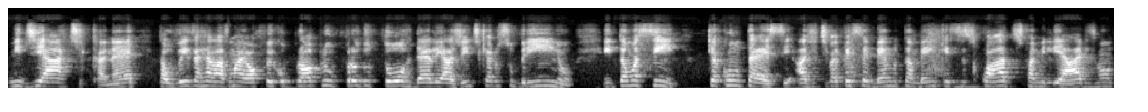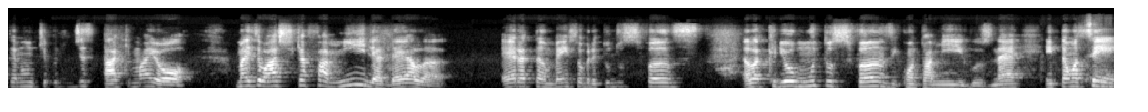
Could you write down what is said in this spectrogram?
midiática, né? Talvez a relação maior foi com o próprio produtor dela e a gente, que era o sobrinho. Então, assim, o que acontece? A gente vai percebendo também que esses quadros familiares vão tendo um tipo de destaque maior. Mas eu acho que a família dela era também, sobretudo, os fãs. Ela criou muitos fãs enquanto amigos, né? Então, assim,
